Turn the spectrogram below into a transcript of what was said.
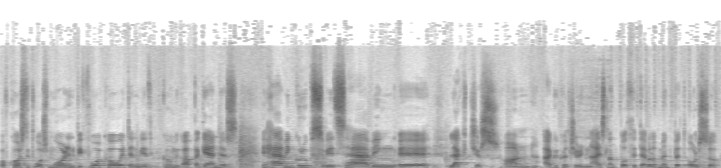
of course, it was more in before COVID, and we're coming up again. There's, we're having groups with having uh, lectures on agriculture in Iceland, both the development, but also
